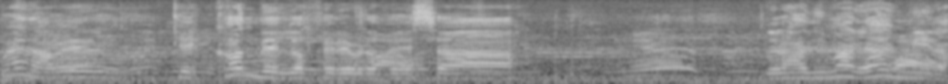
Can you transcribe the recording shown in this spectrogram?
Bueno, a ver qué esconden los cerebros de esa. de los animales. Ay, mira,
